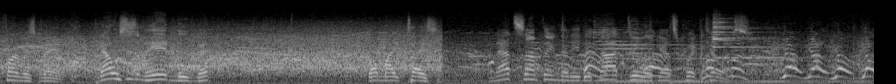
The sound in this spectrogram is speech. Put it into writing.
front of his man. Now we see some head movement by Mike Tyson. And that's something that he did not do against Quick Tillis. Yo, yo, yo, yo.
